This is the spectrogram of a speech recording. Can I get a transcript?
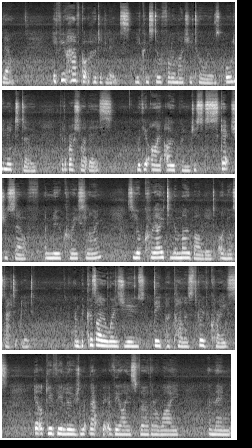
Now, if you have got hooded lids, you can still follow my tutorials. All you need to do, get a brush like this, with your eye open, just sketch yourself a new crease line so you're creating a mobile lid on your static lid. And because I always use deeper colours through the crease, it'll give the illusion that that bit of the eye is further away, and then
